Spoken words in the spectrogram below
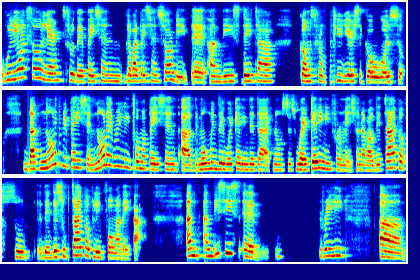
we also learned through the patient global patient survey, uh, and this data comes from a few years ago also, that not every patient, not every lymphoma patient at the moment they were getting the diagnosis were getting information about the type of the, the subtype of lymphoma they had. And, and this is uh, really um,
